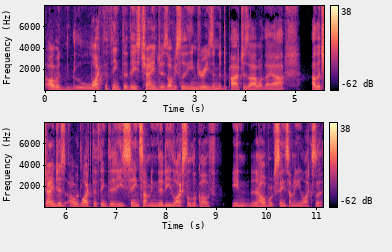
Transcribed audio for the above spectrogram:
I would like to think that these changes, obviously the injuries and the departures are what they are. Other changes, I would like to think that he's seen something that he likes the look of in that Holbrook's seen something he likes that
